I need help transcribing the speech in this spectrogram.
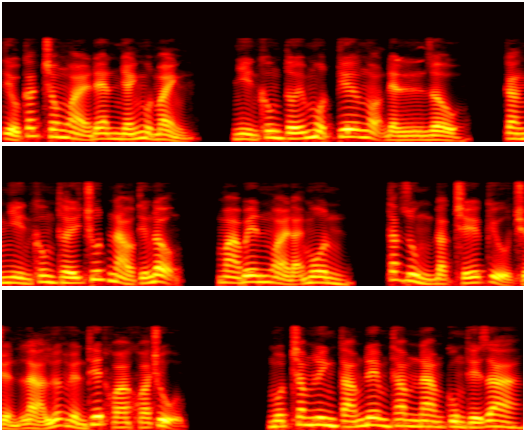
tiểu các trong ngoài đen nhánh một mảnh, nhìn không tới một tia ngọn đèn lên dầu, càng nhìn không thấy chút nào tiếng động, mà bên ngoài đại môn, tác dụng đặc chế cửu chuyển là lướt huyền thiết khóa khóa trụ. 108 đêm thăm Nam cung thế gia.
